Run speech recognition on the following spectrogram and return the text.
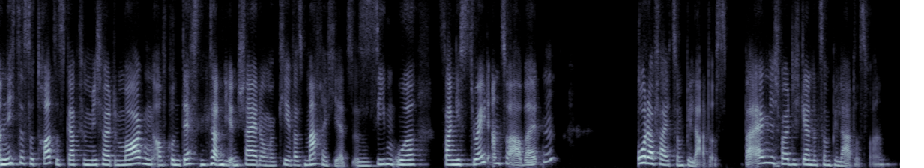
Und nichtsdestotrotz, es gab für mich heute Morgen aufgrund dessen dann die Entscheidung, okay, was mache ich jetzt? Es ist 7 Uhr, fange ich straight an zu arbeiten oder fahre ich zum Pilates? Weil eigentlich wollte ich gerne zum Pilates fahren.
